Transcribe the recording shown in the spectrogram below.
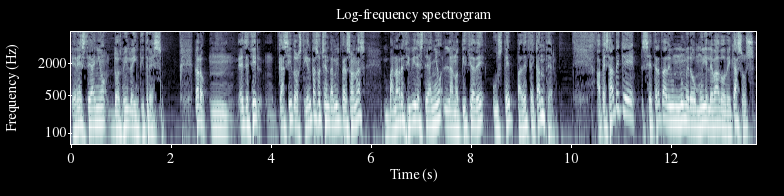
en este año 2023. Claro, mm, es decir, casi 280.000 personas van a recibir este año la noticia de usted padece cáncer. A pesar de que se trata de un número muy elevado de casos,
